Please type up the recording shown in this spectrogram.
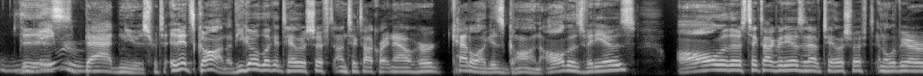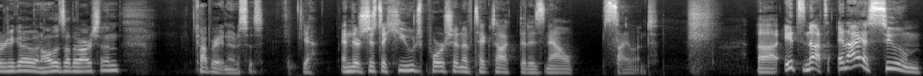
This is bad news for, t- and it's gone. If you go look at Taylor Swift on TikTok right now, her catalog is gone. All those videos, all of those TikTok videos that have Taylor Swift and Olivia Rodrigo and all those other artists in them, copyright notices. Yeah. And there's just a huge portion of TikTok that is now silent. Uh, it's nuts. And I assume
